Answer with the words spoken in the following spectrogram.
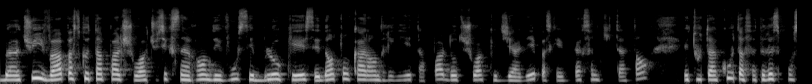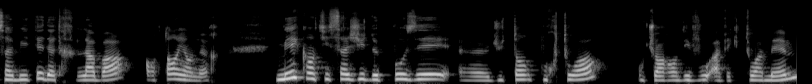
ben, tu y vas parce que tu n'as pas le choix. Tu sais que c'est un rendez-vous, c'est bloqué, c'est dans ton calendrier, tu n'as pas d'autre choix que d'y aller parce qu'il y a une personne qui t'attend. Et tout à coup, tu as cette responsabilité d'être là-bas en temps et en heure. Mais quand il s'agit de poser euh, du temps pour toi, où tu as rendez-vous avec toi-même,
